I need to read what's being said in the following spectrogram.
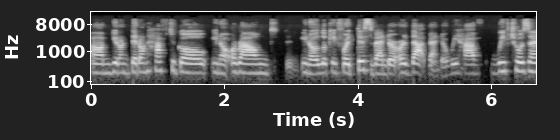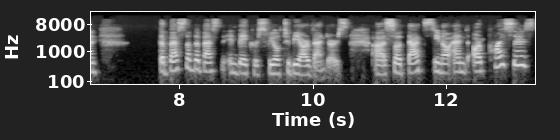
Um, you don't they don't have to go you know around you know looking for this vendor or that vendor. We have we've chosen the best of the best in bakersfield to be our vendors. Uh, so that's you know and our prices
